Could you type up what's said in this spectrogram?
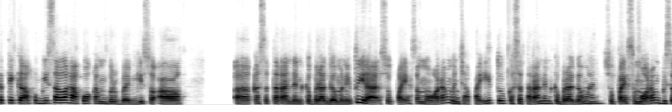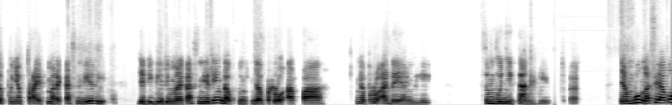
ketika aku bisa lah aku akan berbagi soal uh, kesetaraan dan keberagaman itu ya supaya semua orang mencapai itu kesetaraan dan keberagaman. Supaya semua orang bisa punya pride mereka sendiri. Jadi diri mereka sendiri nggak nggak perlu apa nggak perlu ada yang disembunyikan gitu. Nyambung nggak sih aku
